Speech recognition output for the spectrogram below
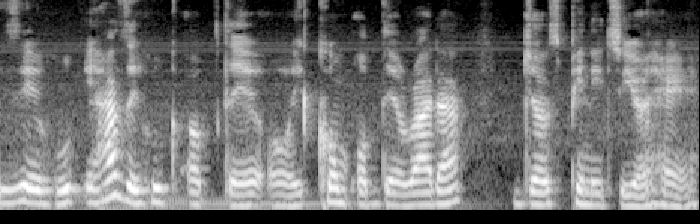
is it a hook? It has a hook up there or a comb up there rather just pin it to your hair.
